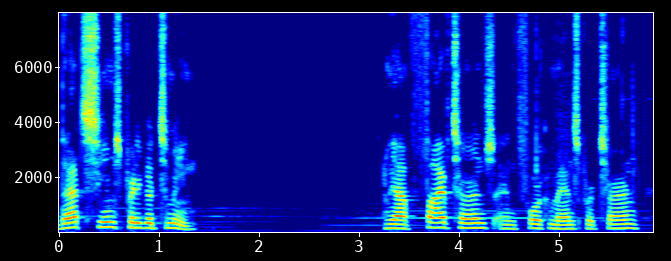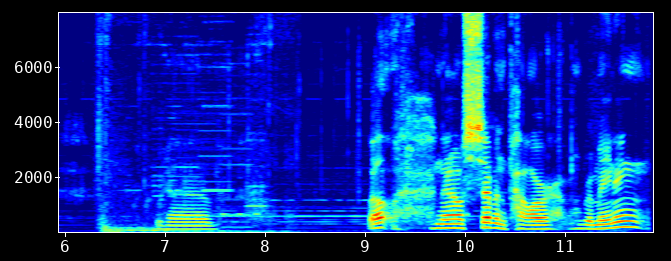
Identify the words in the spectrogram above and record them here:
That seems pretty good to me. We have 5 turns and 4 commands per turn. We have, well, now 7 power remaining.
